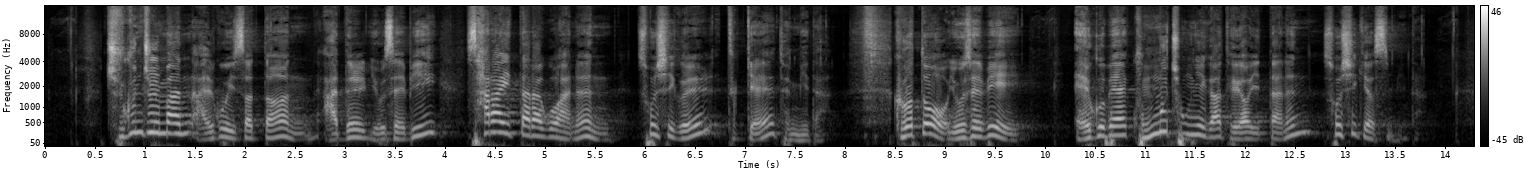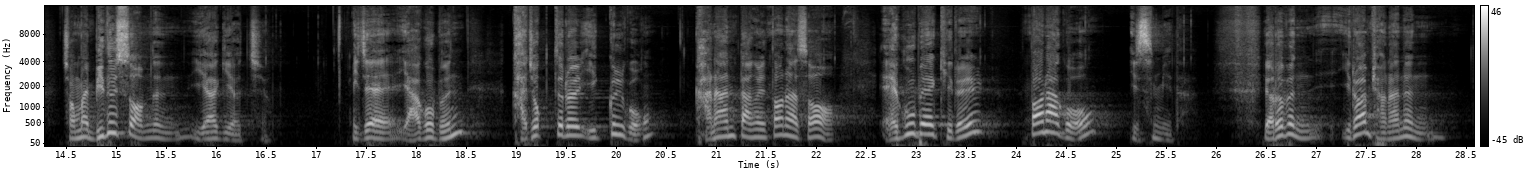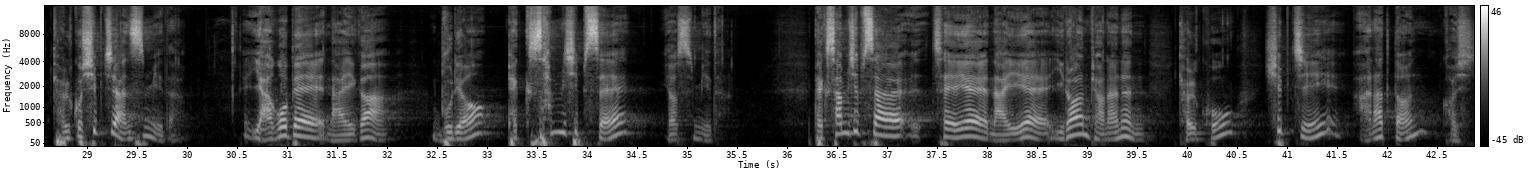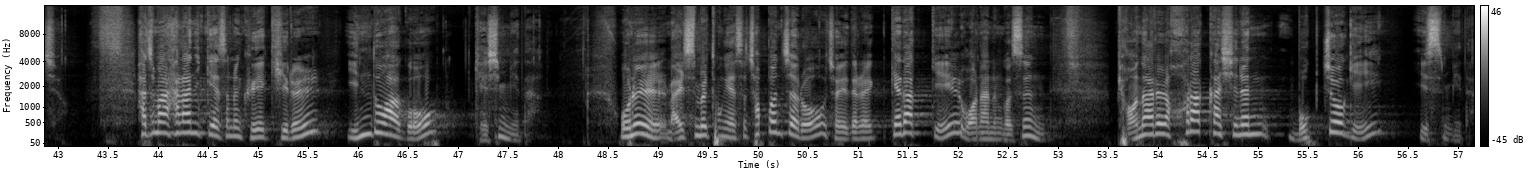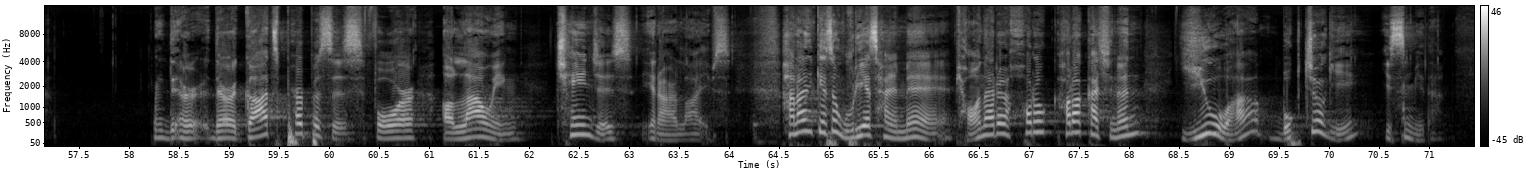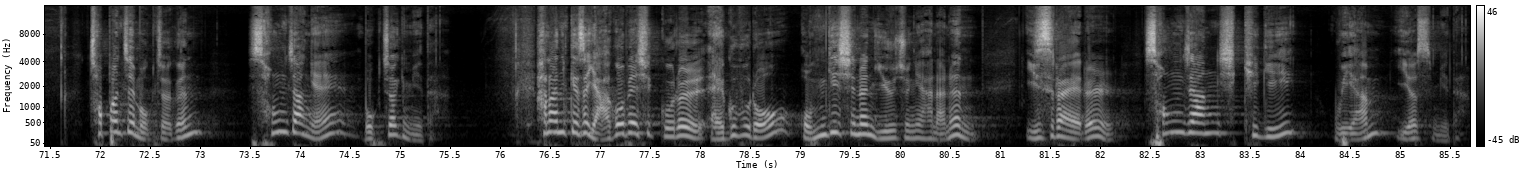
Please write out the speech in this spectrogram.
죽은 줄만 알고 있었던 아들 요셉이 살아있다라고 하는 소식을 듣게 됩니다. 그것도 요셉이 애굽의 국무총리가 되어 있다는 소식이었습니다. 정말 믿을 수 없는 이야기였죠. 이제 야곱은 가족들을 이끌고 가나안 땅을 떠나서 애굽의 길을 떠나고 있습니다. 여러분, 이러한 변화는 결코 쉽지 않습니다. 야곱의 나이가 무려 130세였습니다. 130세의 나이에 이러한 변화는 결코 쉽지 않았던 것이죠. 하지만 하나님께서는 그의 길을 인도하고 계십니다. 오늘 말씀을 통해서 첫 번째로 저희들을 깨닫길 원하는 것은 변화를 허락하시는 목적이 있습니다. There, there are God's purposes for allowing changes in our lives. 하나님께서는 우리의 삶에 변화를 허락, 허락하시는 이유와 목적이 있습니다. 첫 번째 목적은 성장의 목적입니다. 하나님께서 야곱의 식구를 애굽으로 옮기시는 이유 중에 하나는 이스라엘을 성장시키기 위함이었습니다.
